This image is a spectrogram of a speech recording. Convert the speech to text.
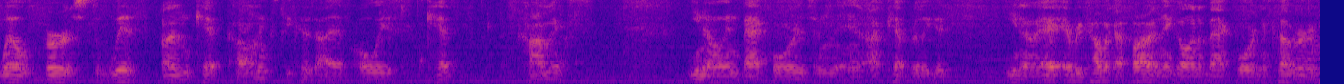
well versed with unkept comics because I have always kept comics, you know, in backboards, and, and I've kept really good. You know, every comic I find, they go on a backboard and a cover.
